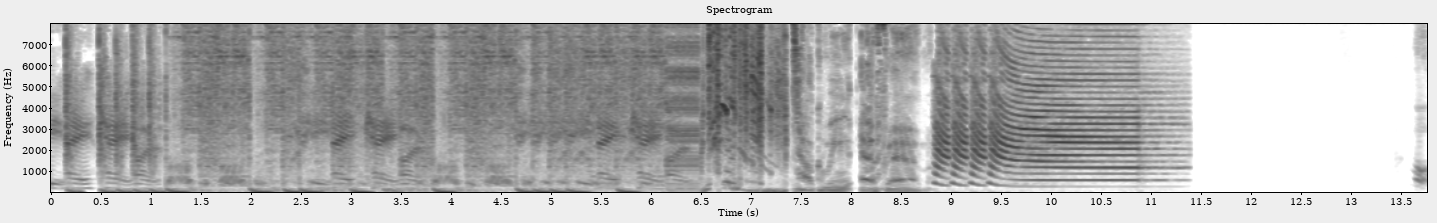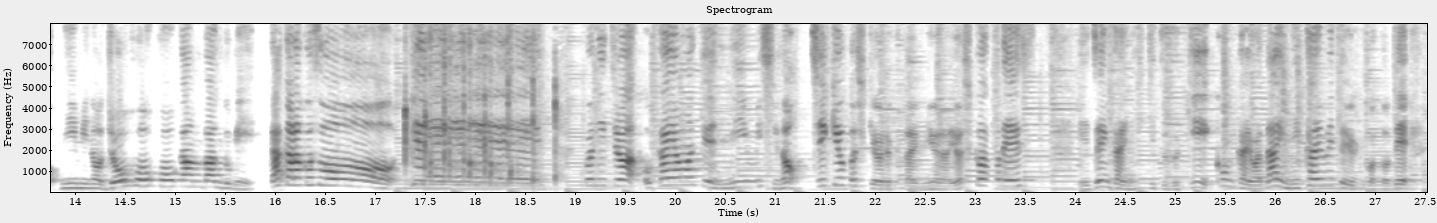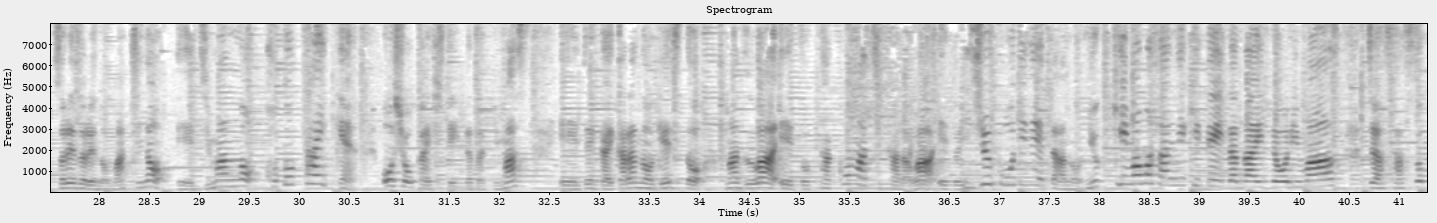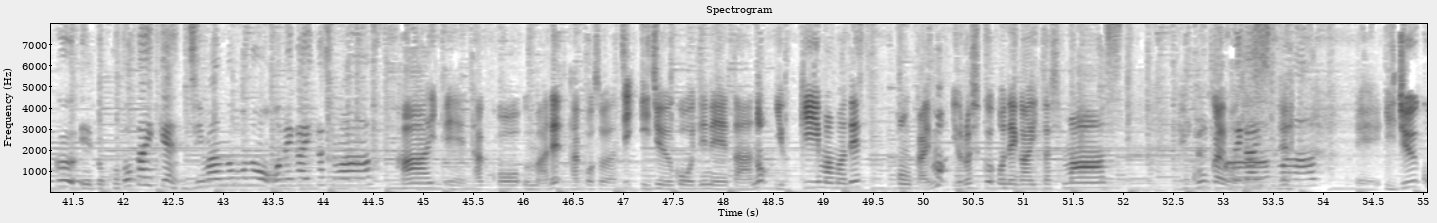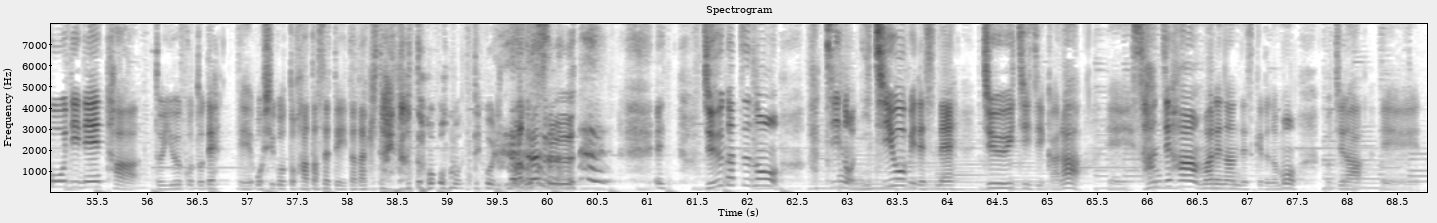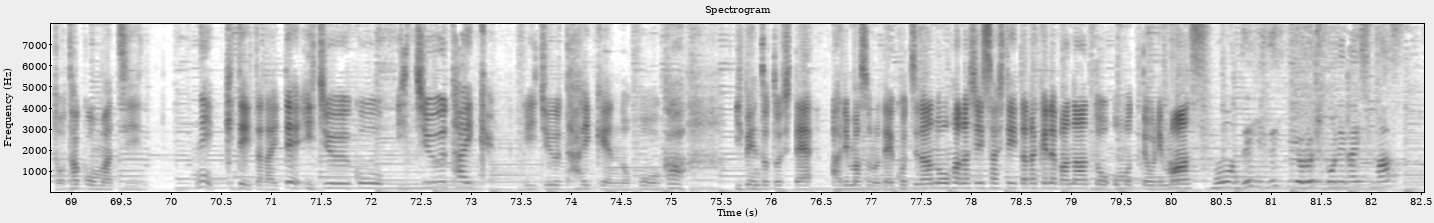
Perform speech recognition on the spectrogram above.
P A K O P A K O P A K O Talk FM. 新見の情報交換番組だからこそ。イエーイ。こんにちは。岡山県新見市の地域おこし協力隊三浦よしこです。えー前回に引き続き今回は第2回目ということでそれぞれの町の、えー自慢のこと体験を紹介していただきます、えー前回からのゲストまずは、えー、と多古町からは、えー、と移住コーディネーターのゆっきーママさんに来ていただいております。じゃあ早速、えー、とこと体験自慢のものをお願いいたします。はい、えー、タコ生まれタコ育ち移住コーディネーターのゆっきーママです。今回もよろしくお願いいたします、今回はお願いしですねます。えー移住コーディネーターということで、えーお仕事を果たせていただきたいなと思っております。え10月の8の日曜日ですね。11時から、えー3時半までなんですけれどもこちら、えー、とタコ町に来ていただいて移住後移住体験移住体験の方がイベントとしてありますのでこちらのお話しさせていただければなと思っております。もうぜひぜひよろしくお願いします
